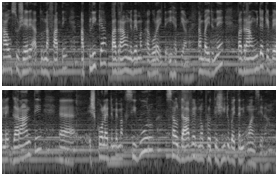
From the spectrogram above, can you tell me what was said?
hau sugere atu na fatin aplica padrão ne be mak agora ite ihetiana tamba ida ne padrão ida que bele garante uh, escola de be mak seguro saudável no protegido baitani wansira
